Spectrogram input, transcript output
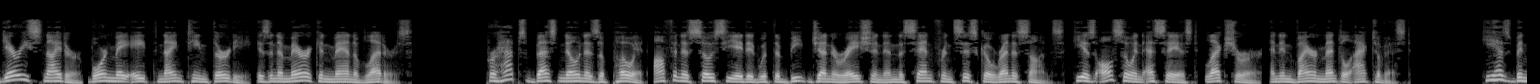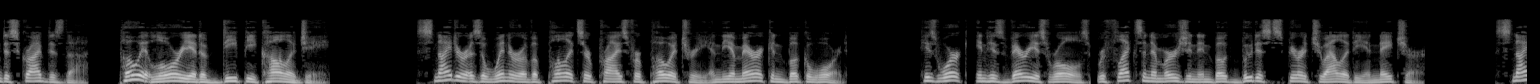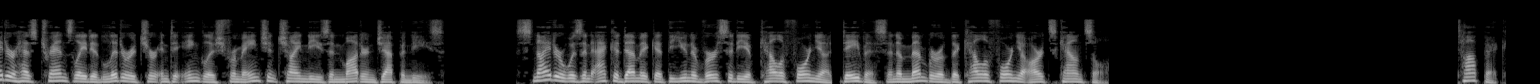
Gary Snyder born May 8, 1930, is an American man of letters. Perhaps best known as a poet often associated with the Beat Generation and the San Francisco Renaissance, he is also an essayist, lecturer, and environmental activist. He has been described as the poet laureate of deep ecology. Snyder is a winner of a Pulitzer Prize for Poetry and the American Book Award. His work, in his various roles, reflects an immersion in both Buddhist spirituality and nature. Snyder has translated literature into English from ancient Chinese and modern Japanese. Snyder was an academic at the University of California, Davis and a member of the California Arts Council.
